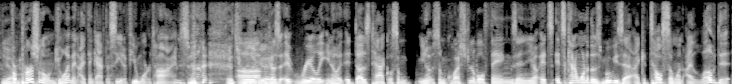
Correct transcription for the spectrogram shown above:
Yeah. From personal enjoyment, I think I have to see it a few more times. It's really Um, good. because it really, you know, it, it does tackle some, you know, some questionable things, and you know, it's it's kind of one of those movies that I could tell someone I loved it.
